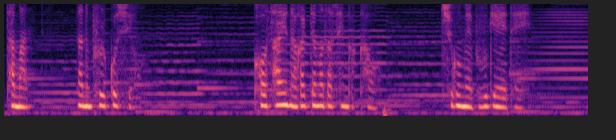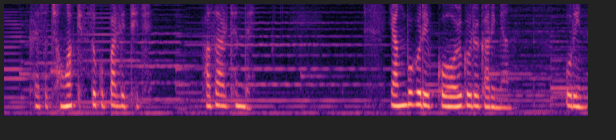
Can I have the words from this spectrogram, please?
다만 나는 불꽃이요. 거사에 나갈 때마다 생각하오. 죽음의 무게에 대해. 그래서 정확히 쓰고 빨리 튀지. 봐서 알 텐데. 양복을 입고 얼굴을 가리면 우린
